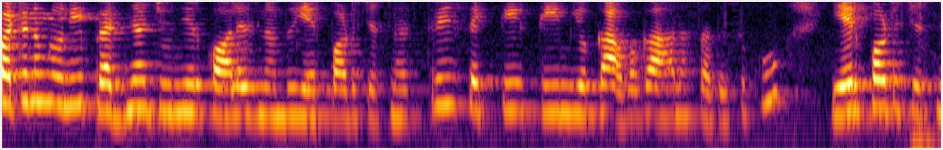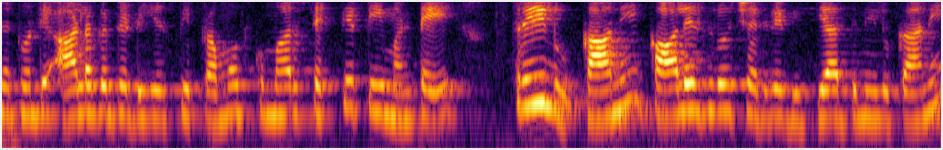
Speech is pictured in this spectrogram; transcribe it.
పట్టణంలోని ప్రజ్ఞ జూనియర్ కాలేజ్ నందు ఏర్పాటు చేసిన స్త్రీ శక్తి టీం యొక్క అవగాహన సదస్సుకు ఏర్పాటు చేసినటువంటి ఆళ్ళగడ్డ డీఎస్పీ ప్రమోద్ కుమార్ శక్తి టీం అంటే స్త్రీలు కానీ కాలేజీలో చదివే విద్యార్థినీలు కానీ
